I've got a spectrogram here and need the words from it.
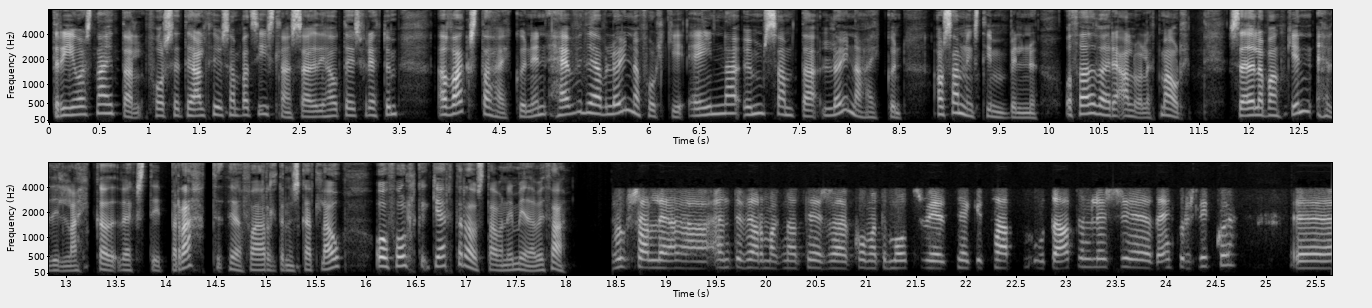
Drífa Snædal, fórseti Alþjóðsambands Íslands, sagði í hátægisfréttum að vakstahækkunin hefði af launafólki eina umsamda launahækkun á samningstímabilinu og það væri alvarlegt mál. Seðlabankin hefði lækkað vexti bratt þegar faraldurinn skall á og fólk gert ráðstafanir miða við það. Hugsalega endur fjármagna til að koma til móts við tekið tap út af atvinnleysi eða einhverju slíku. Eh,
